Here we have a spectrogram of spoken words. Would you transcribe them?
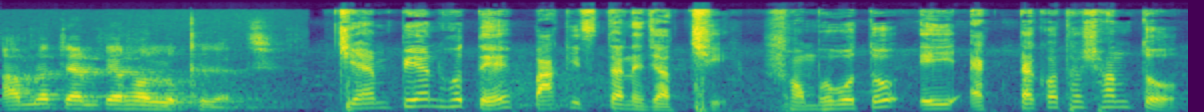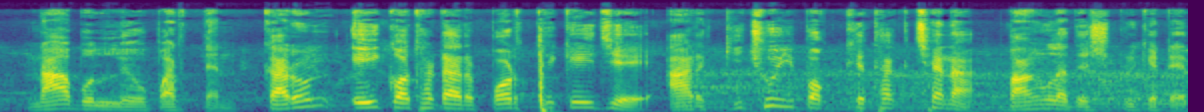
আমরা চ্যাম্পিয়ন হওয়ার লক্ষ্যে যাচ্ছি। চ্যাম্পিয়ন হতে পাকিস্তানে যাচ্ছি। সম্ভবত এই একটা কথা শান্ত না বললেও পারতেন। কারণ এই কথাটার পর থেকেই যে আর কিছুই পক্ষে থাকছে না বাংলাদেশ ক্রিকেটের।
